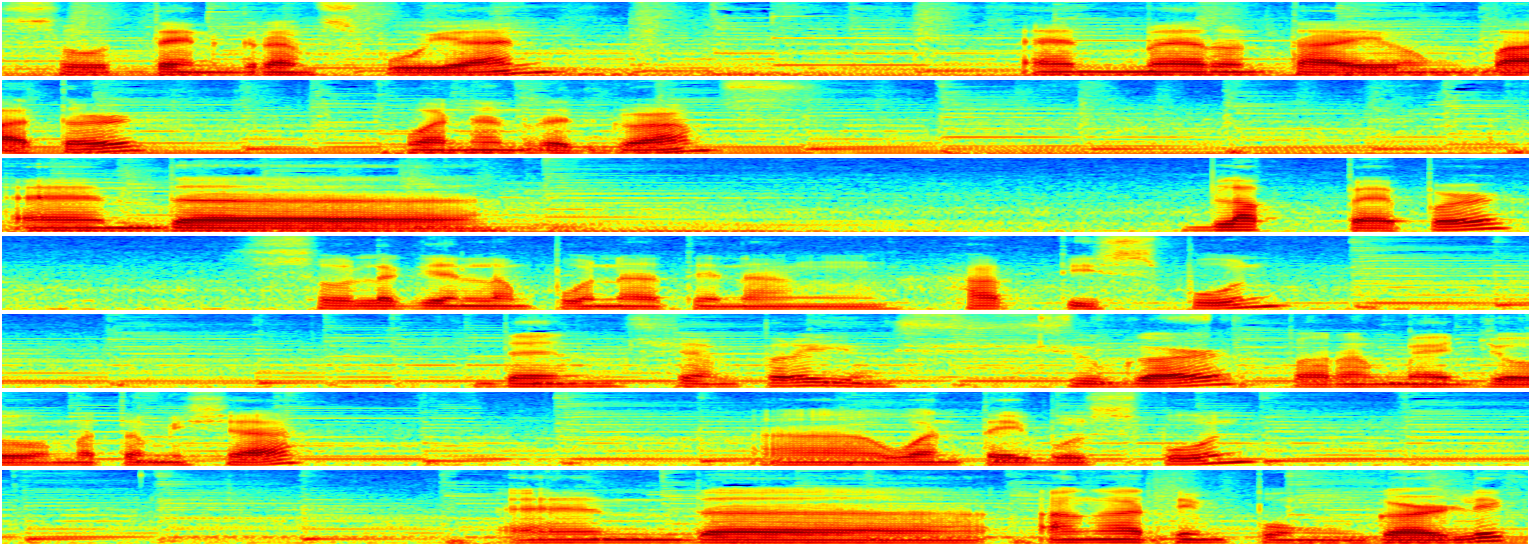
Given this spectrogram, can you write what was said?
So 10 grams po yan. And meron tayong butter, 100 grams. And uh, black pepper. So lagyan lang po natin ng half teaspoon. Then syempre yung sugar para medyo matamis siya. Uh, 1 tablespoon. And uh, ang ating pong garlic,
